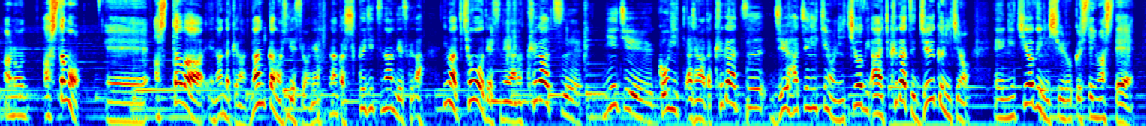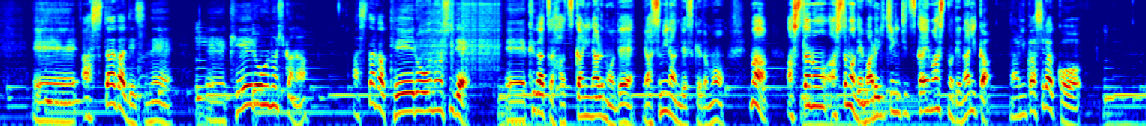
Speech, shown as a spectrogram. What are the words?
あの明日もえー、明日は、えー、なんだっけな、なんかの日ですよね。なんか祝日なんですけど、あ、今、今日ですね、あの、9月25日、あ、じゃなかった、9月18日の日曜日、あ、9月19日の、えー、日曜日に収録していまして、えー、明日がですね、えー、敬老の日かな？明日が敬老の日で、えー、9月20日になるので休みなんですけどもまあ明日の明日もね丸1日使えますので何か何かしらこう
